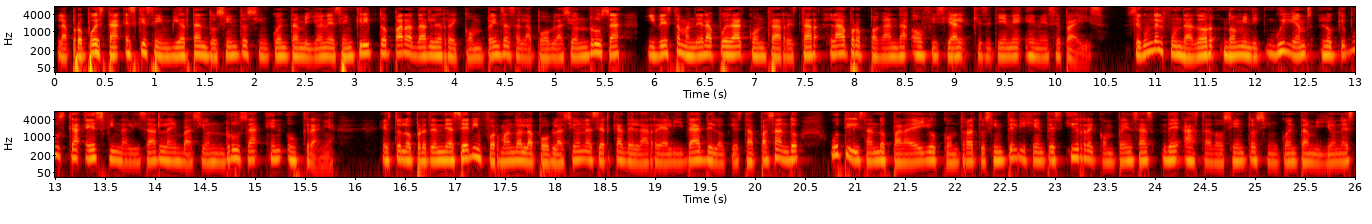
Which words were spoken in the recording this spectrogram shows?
La propuesta es que se inviertan 250 millones en cripto para darle recompensas a la población rusa y de esta manera pueda contrarrestar la propaganda oficial que se tiene en ese país. Según el fundador Dominic Williams, lo que busca es finalizar la invasión rusa en Ucrania. Esto lo pretende hacer informando a la población acerca de la realidad de lo que está pasando, utilizando para ello contratos inteligentes y recompensas de hasta 250 millones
